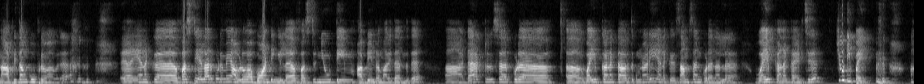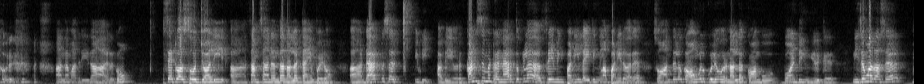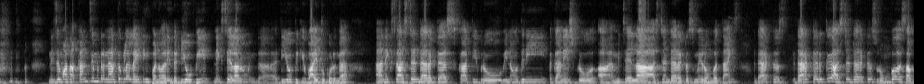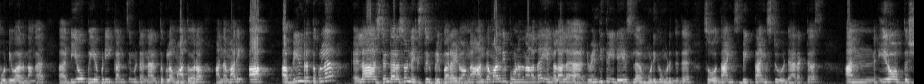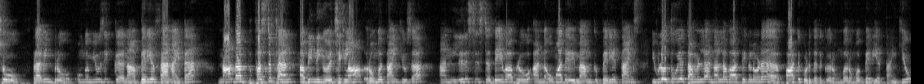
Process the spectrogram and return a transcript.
நான் அப்படி தான் கூப்பிடுவேன் அவரை. எனக்கு ஃபஸ்ட்டு எல்லாரு கூடமே அவ்வளோவா பாண்டிங் இல்லை. ஃபஸ்ட்டு நியூ டீம் அப்படின்ற மாதிரி தான் இருந்தது. டேரக்டர் சார் கூட வைப் கனெக்ட் ஆகிறதுக்கு முன்னாடி எனக்கு சம்சான் கூட நல்ல வைப் கனெக்ட் ஆயிடுச்சு. கியூட்டி பை அவர் அந்த மாதிரி தான் இருக்கும். Set was so jolly Samson இருந்தால் நல்லா டைம் போயிடும். டேரக்டர் சார் இப்படி அப்படி ஒரு கண் சிமிட்டுற நேரத்துக்குள்ளே ஃப்ரேமிங் பண்ணி லைட்டிங்லாம் பண்ணிடுவார். ஸோ அந்தளவுக்கு அவங்களுக்குள்ளேயும் ஒரு நல்ல காம்போ பாண்டிங் இருக்குது நிஜமாக தான் சார் நிஜமாக தான் கண் சிமிட்டுற நேரத்துக்குள்ளே லைட்டிங் பண்ணுவார் இந்த டிஓபி நெக்ஸ்ட் எல்லாரும் இந்த டிஓபிக்கு வாய்ப்பு கொடுங்க. Next assistant directors Karthi bro Vinodhini Ganesh bro மிச்ச எல்லா அசிஸ்டன்ட் டைரக்டர்ஸுமே ரொம்ப தேங்க்ஸ் டேரக்டர்ஸ் டேரக்டருக்கு அசிஸ்டன்ட் டைரக்டர்ஸ் ரொம்ப சப்போர்ட்டிவாக இருந்தாங்க. டிஓபி எப்படி கண் சிமிட்ட நேரத்துக்குள்ளே மாற்றுவாரோ அந்த மாதிரி ஆ அப்படின்றதுக்குள்ளே எல்லா அஸ்டண்டரஸும் டேரக்டர்ஸும் நெக்ஸ்ட்டு ப்ரிப்பேர் ஆகிடுவாங்க அந்த மாதிரி போனதுனால தான் எங்களால் டுவெண்ட்டி த்ரீ டேஸில் முடிக்க முடிஞ்சது. So thanks big thanks to directors and hero of the show Praveen bro உங்கள் மியூசிக் நான் பெரிய ஃபேன் ஆயிட்டேன். நான் தான் ஃபஸ்ட்டு ஃபேன் அப்படின்னு நீங்கள் வச்சுக்கலாம். ரொம்ப thank you sir and lyricist Deva bro and Umadevi மேம்க்கு பெரிய தேங்க்ஸ் இவ்வளோ தூய தமிழில் நல்ல வார்த்தைகளோட பாட்டு கொடுத்ததுக்கு ரொம்ப ரொம்ப பெரிய தேங்க்யூ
